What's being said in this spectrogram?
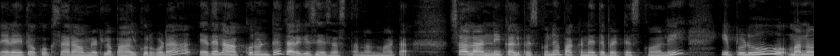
నేనైతే ఒక్కొక్కసారి ఆమ్లెట్లో పాలకూర కూడా ఏదైనా ఆకుకూర ఉంటే తరిగేసి వేసేస్తాను అనమాట సో అలా అన్నీ కలిపేసుకుని పక్కనైతే పెట్టేసుకోవాలి. ఇప్పుడు మనం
